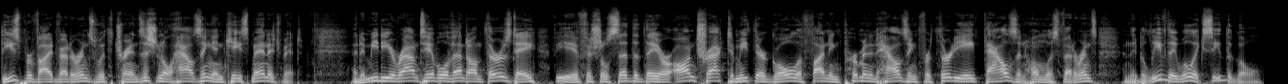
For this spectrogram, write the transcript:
These provide veterans with transitional housing and case management. At a media roundtable event on Thursday, VA officials said that they are on track to meet their goal of finding permanent housing for 38,000 homeless veterans, and they believe they will exceed the goal.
